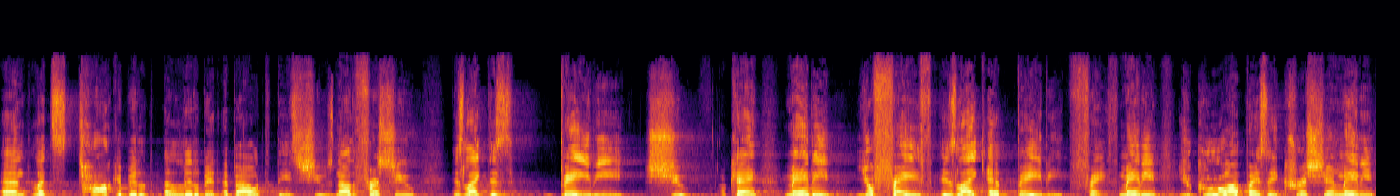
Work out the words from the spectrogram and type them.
and let's talk a, bit, a little bit about these shoes. Now, the first shoe is like this baby shoe okay? Maybe your faith is like a baby faith. Maybe you grew up as a Christian, maybe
